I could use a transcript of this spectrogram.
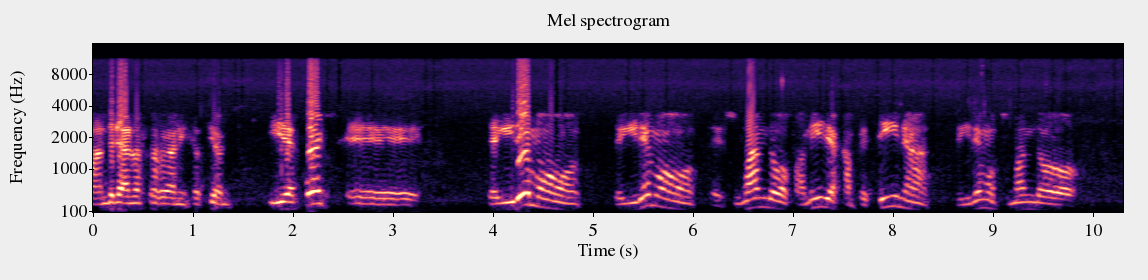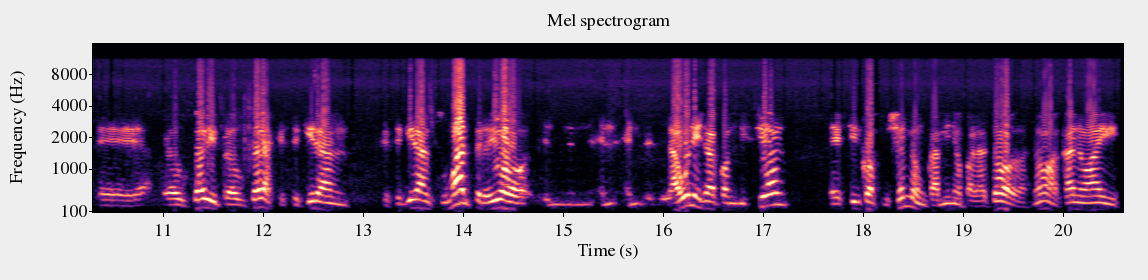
bandera de nuestra organización. Y después eh, seguiremos seguiremos eh, sumando familias campesinas, seguiremos sumando eh, productores y productoras que se quieran que se quieran sumar, pero digo, la única condición es ir construyendo un camino para todos, ¿no? Acá no hay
